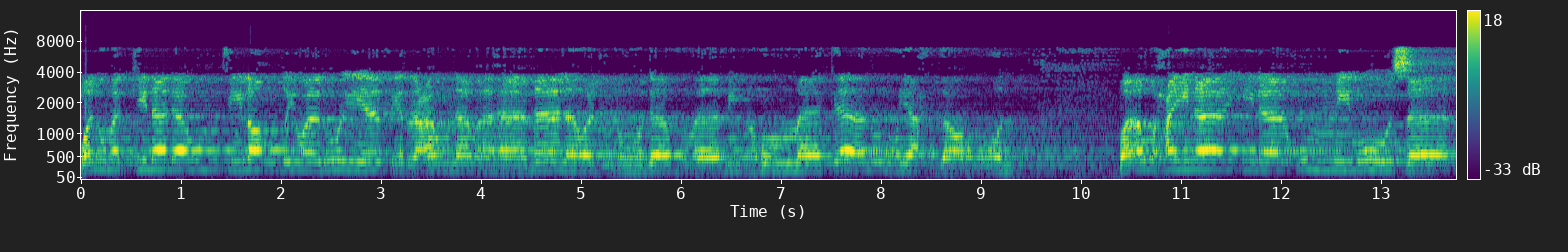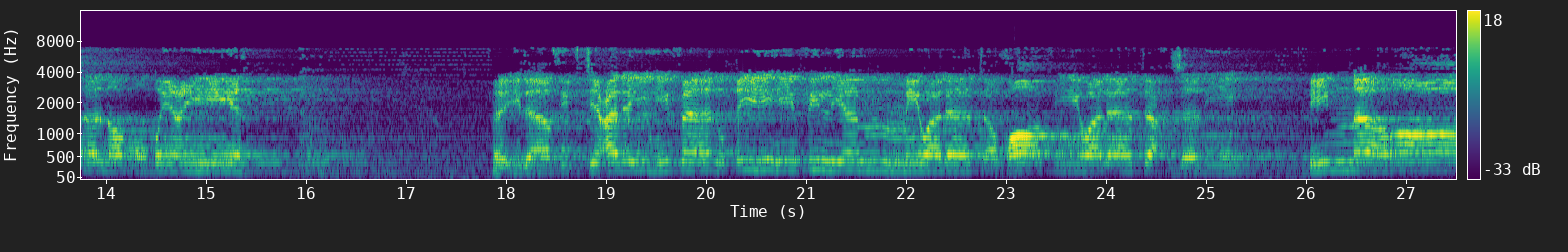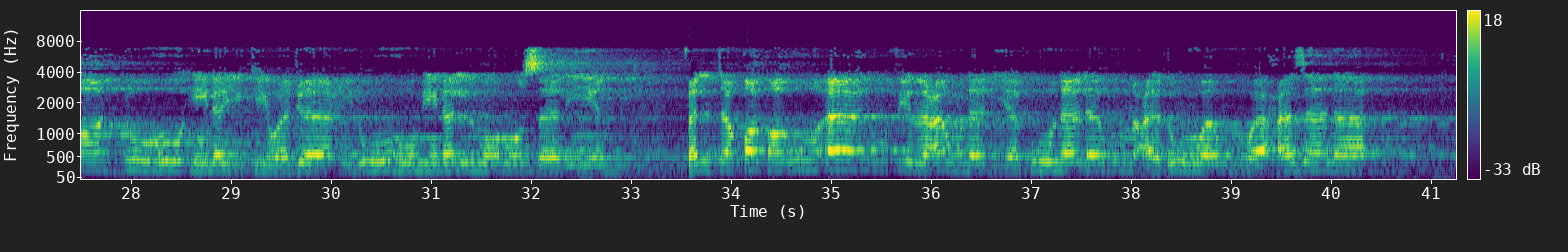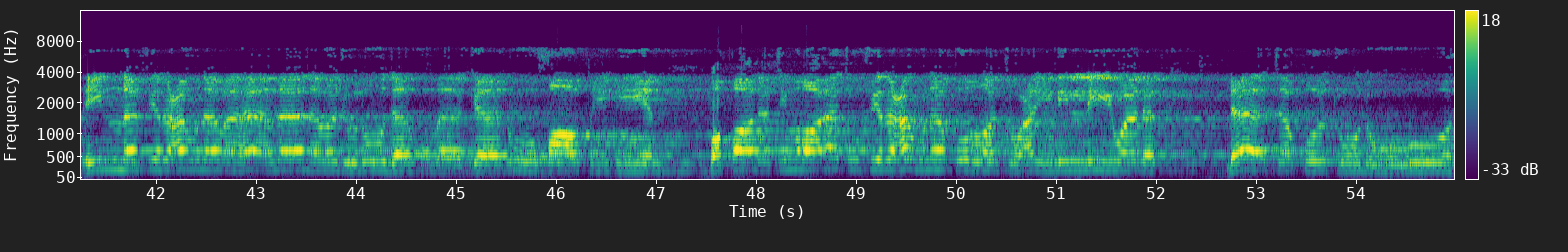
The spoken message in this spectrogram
ونمكن لهم في الأرض ونري فرعون وهامان وجنودهما منهم ما كانوا يحذرون. وأوحينا إلى أم موسى أن ارضعيه. فإذا خفت عليه فألقيه في اليم ولا تخافي ولا تحزني. إنا رادوه إليك وجاعلوه من المرسلين فالتقطه آل فرعون ليكون لهم عدوا وحزنا إن فرعون وهامان وجلودهما كانوا خاطئين وقالت امرأة فرعون قرة عين لي ولك لا تقتلوه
